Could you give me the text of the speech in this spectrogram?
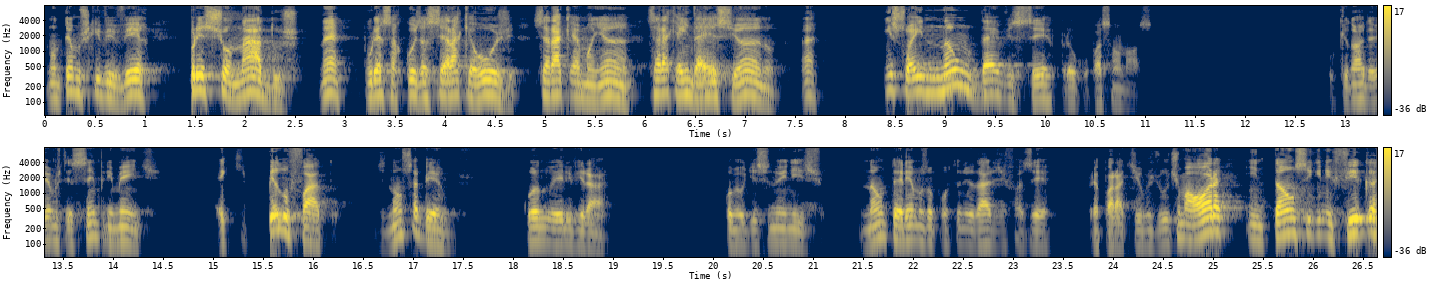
Não temos que viver pressionados né, por essa coisa: será que é hoje? Será que é amanhã? Será que ainda é esse ano? Né? Isso aí não deve ser preocupação nossa o que nós devemos ter sempre em mente é que, pelo fato de não sabermos quando ele virá, como eu disse no início, não teremos oportunidade de fazer preparativos de última hora, então significa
